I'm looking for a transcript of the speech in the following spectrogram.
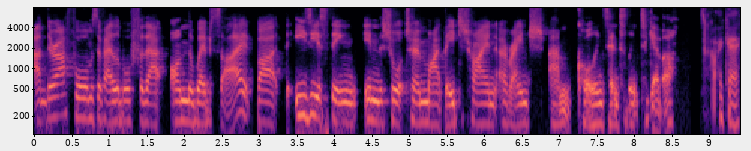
Um, there are forms available for that on the website, but the easiest thing in the short term might be to try and arrange um, calling Centrelink together. Okay,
